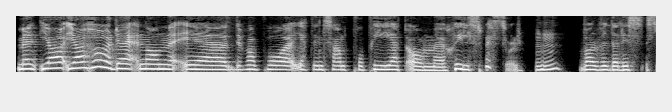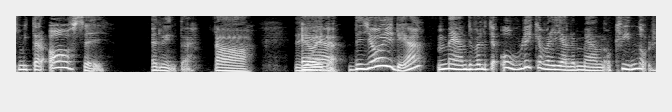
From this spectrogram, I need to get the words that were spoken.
Men jag, jag hörde någon, eh, det var på jätteintressant på P1 om eh, skilsmässor. Mm. Varvida det smittar av sig eller inte. Ja, det gör ju Eh, det. det gör ju det, men det var lite olika vad det gäller män och kvinnor.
